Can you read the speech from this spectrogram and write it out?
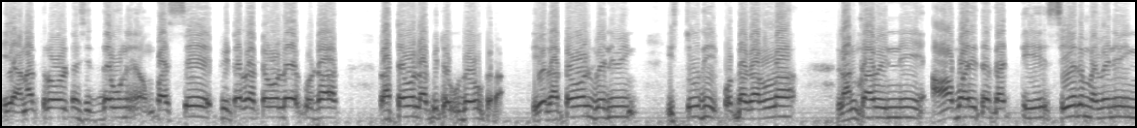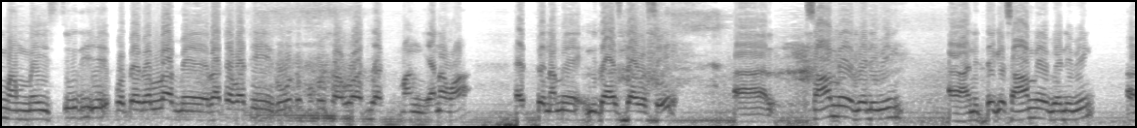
ඒ අනතුරු වලට සිද්ධ වුණේ පස්සේ පිට රටවල ගොඩාක් රටවල් අපිට උදව් කරා. ඒ රටවල් වෙනුවෙන් ස්තුති පොත කරලා ලංකාවේ ඉන්නේ ආබාධිත කට්ටිය සේරම වෙනුවෙන් මම මේ ස්තුතියේ පොත කරලා මේ රට වටේ රෝද පුටු සවාරියක් මං යනවා 79 නිදහස් දවසේ සාමය වෙනුවෙන් ආ, අනිත් එක සාමය වෙනුවෙන් ආ,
